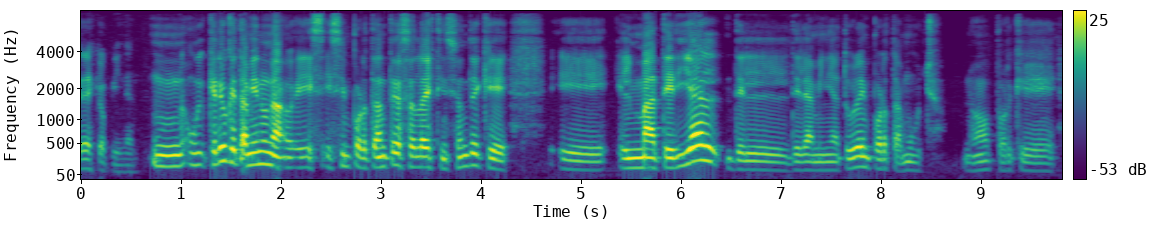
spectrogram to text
¿Ustedes qué opinan? Mm, creo que también una, es, importante hacer la distinción de que eh, el material de la miniatura importa mucho, ¿no? Porque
